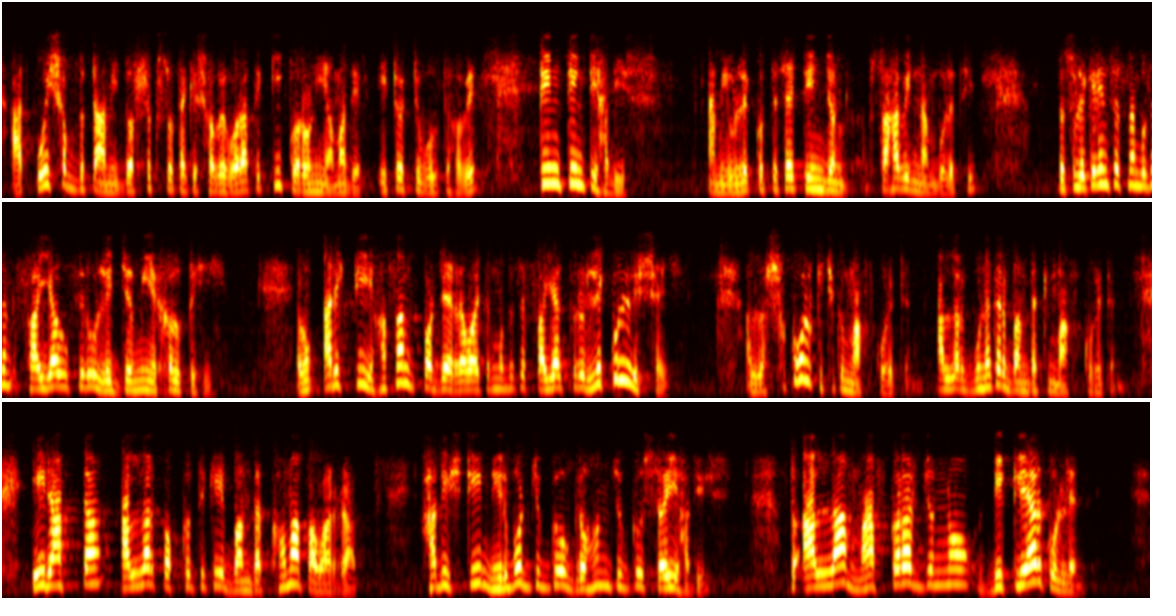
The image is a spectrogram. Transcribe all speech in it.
আর ওই শব্দটা আমি দর্শক শ্রোতাকে সবে বরাতে কি করণীয় আমাদের, এটাও একটু বলতে হবে। তিন, তিনটি হাদিস আমি উল্লেখ করতে চাই, তিনজন সাহাবীর নাম বলেছি। রসুল করিম সাল্লাম বলছেন ফাইয়াউ ফিরু লিজ্জামিয়ে খলকিহি। এবং আরেকটি হাসান পর্যায়ের রেওয়ায়তের মধ্যে হচ্ছে ফাইয়াউ ফিরু লিকুল্লিশাই আল্লাহ সকল কিছুকে মাফ করে দেন। আল্লাহর গুনাগার বান্দাকে মাফ করে দেন। এই রাতটা আল্লাহর পক্ষ থেকে বান্দা ক্ষমা পাওয়ার রাত। হাদিসটি নির্ভরযোগ্য, গ্রহণযোগ্য সেই হাদিস। তো আল্লাহ মাফ করার জন্য ডিক্লেয়ার করলেন।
